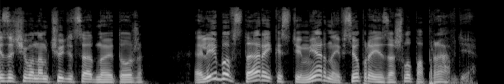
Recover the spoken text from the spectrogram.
из-за чего нам чудится одно и то же, либо в старой костюмерной все произошло по правде.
